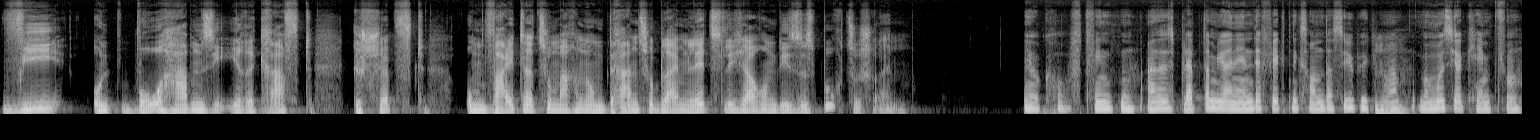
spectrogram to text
Wie und wo haben Sie Ihre Kraft geschöpft, um weiterzumachen, um dran zu bleiben, letztlich auch um dieses Buch zu schreiben? Ja, Kraft finden. Also es bleibt einem ja im Endeffekt nichts anderes übrig. Ne? Mhm. Ne? Man muss ja kämpfen.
